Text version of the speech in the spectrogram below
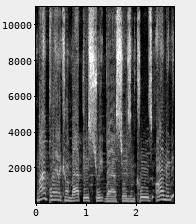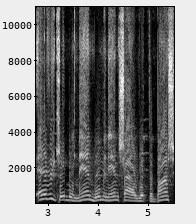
My plan to combat these street bastards includes arming every capable man, woman, and child with the Bosch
